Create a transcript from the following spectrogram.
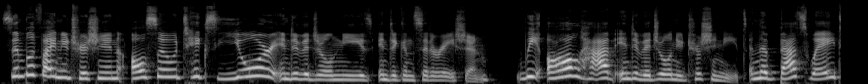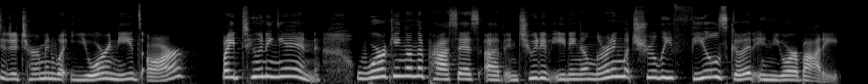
Simplified nutrition also takes your individual needs into consideration. We all have individual nutrition needs, and the best way to determine what your needs are by tuning in, working on the process of intuitive eating and learning what truly feels good in your body.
